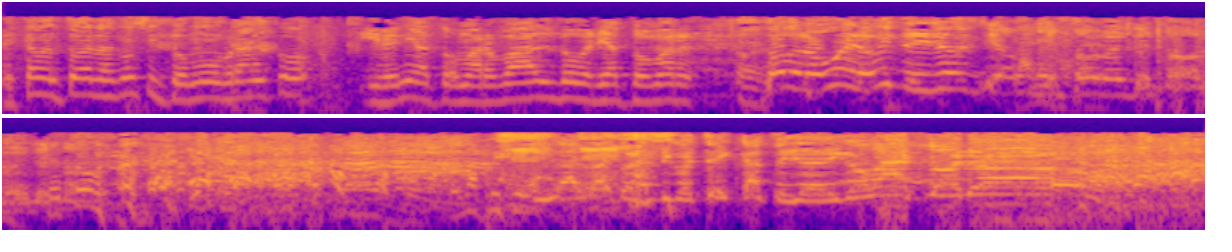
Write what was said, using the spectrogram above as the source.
estaban todas las dos y tomó Branco y venía a tomar Baldo, venía a tomar todo lo bueno, ¿viste? Y yo decía, que todo, que todo, que todo. Y al rato le digo, casa y yo le digo, ¡Vasco, no!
